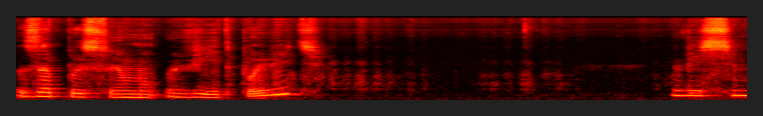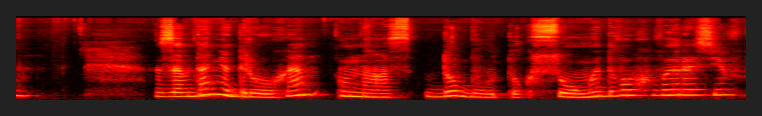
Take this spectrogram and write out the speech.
Записуємо відповідь. 8. Завдання друге. У нас добуток суми двох виразів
